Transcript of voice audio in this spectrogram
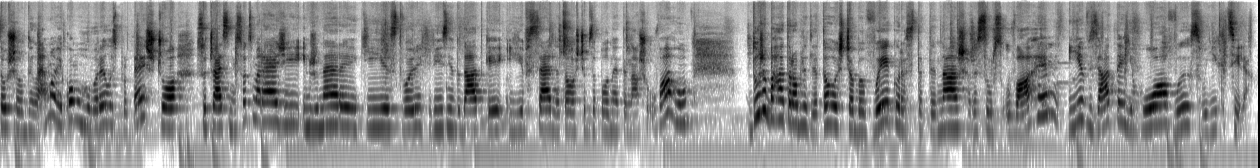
Social Dilemma, в якому говорилось про те, що сучасні соцмережі, інженери, які створюють різні додатки, і все для того, щоб заполонити нашу увагу. Дуже багато роблять для того, щоб використати наш ресурс уваги і взяти його в своїх цілях.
